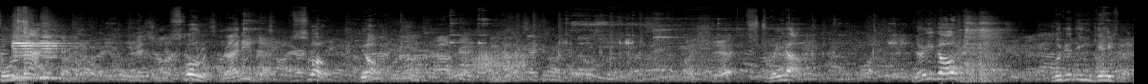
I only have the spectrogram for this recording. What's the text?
So we're back. Slowly. Ready? Slow. Go. Straight up. There you go. Look at the engagement.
